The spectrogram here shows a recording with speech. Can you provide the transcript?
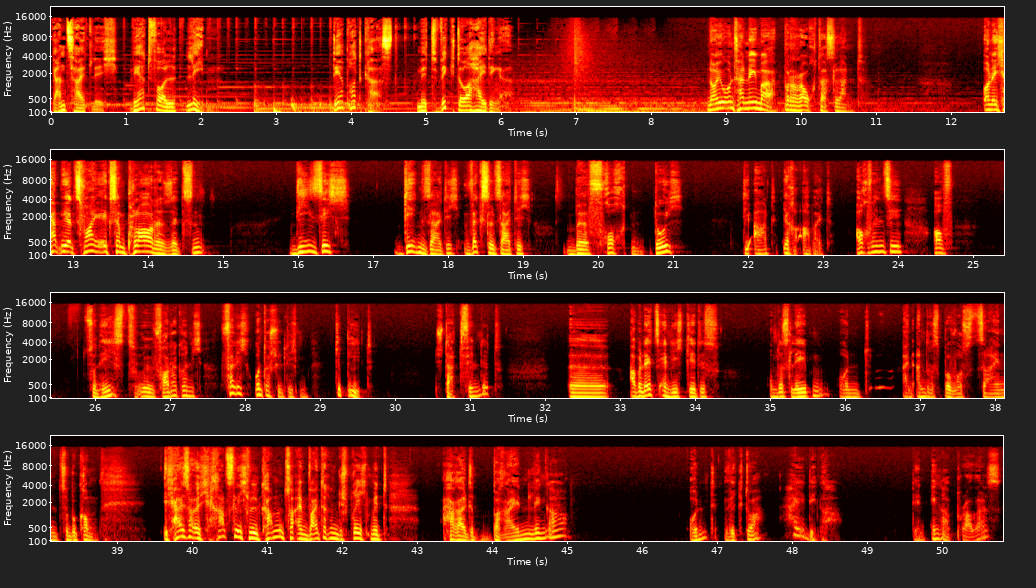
Ganzheitlich wertvoll leben. Der Podcast mit Viktor Heidinger. Neue Unternehmer braucht das Land. Und ich habe hier zwei Exemplare sitzen, die sich gegenseitig, wechselseitig befruchten durch die Art ihrer Arbeit. Auch wenn sie auf zunächst äh, vordergründig völlig unterschiedlichem Gebiet stattfindet. Äh, aber letztendlich geht es um das Leben und ein anderes Bewusstsein zu bekommen. Ich heiße euch herzlich willkommen zu einem weiteren Gespräch mit Harald Breinlinger und Viktor Heidinger, den Inger Brothers,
